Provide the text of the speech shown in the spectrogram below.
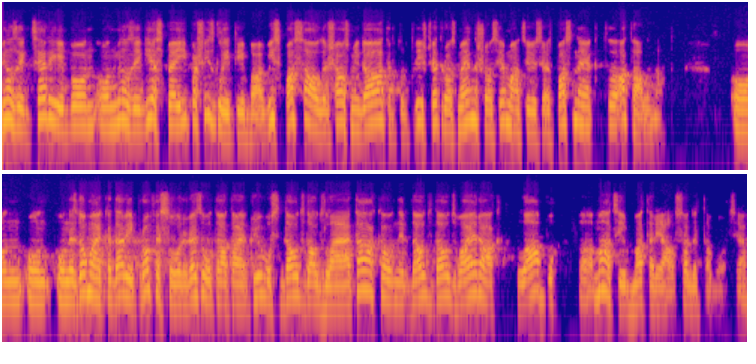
milzīga cerība un, un milzīga iespēja īpaši izglītībā. Visa pasaule ir šausmīgi ātri, tur 3-4 mēnešos iemācījusies pasniegt attālināt. Un, un, un es domāju, ka arī profesūra rezultātā ir kļuvusi daudz, daudz lētāka un ir daudz, daudz vairāk labu mācību materiālu sagatavots. Ja.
